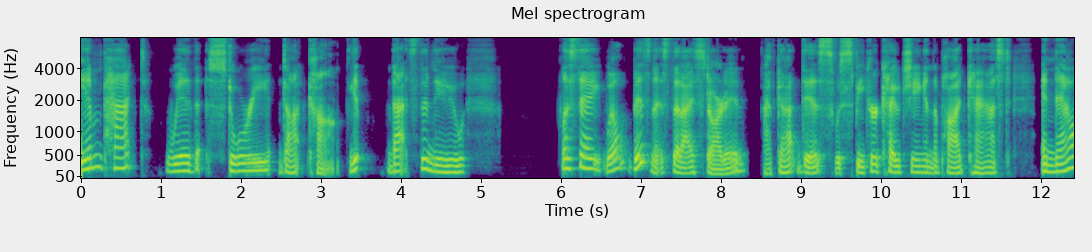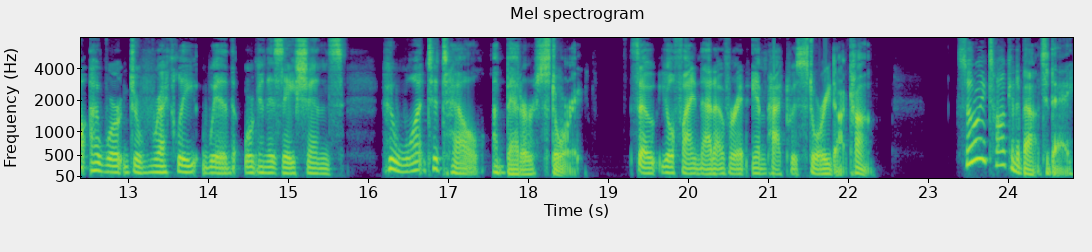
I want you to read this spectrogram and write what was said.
impactwithstory.com. Yep. That's the new, let's say, well, business that I started. I've got this with speaker coaching and the podcast. And now I work directly with organizations who want to tell a better story. So you'll find that over at impactwithstory.com. So, what are we talking about today?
